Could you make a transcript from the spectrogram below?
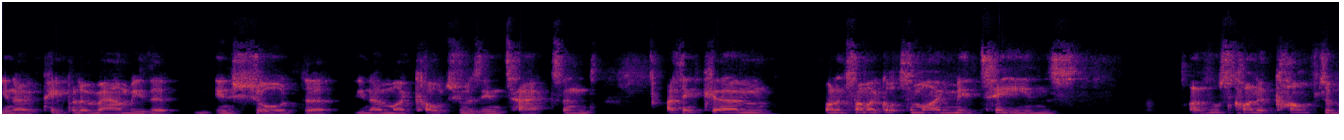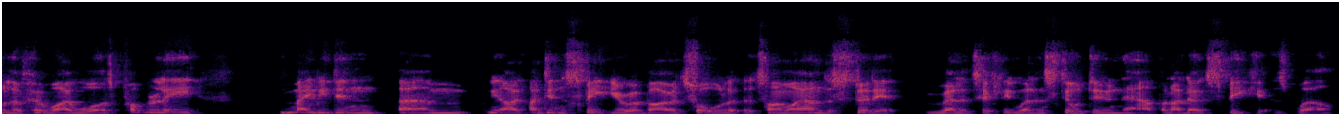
you know people around me that ensured that you know my culture was intact. And I think um, by the time I got to my mid-teens, I was kind of comfortable of who I was. Probably, maybe didn't um, you know I, I didn't speak Yoruba at all at the time. I understood it relatively well and still do now, but I don't speak it as well.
